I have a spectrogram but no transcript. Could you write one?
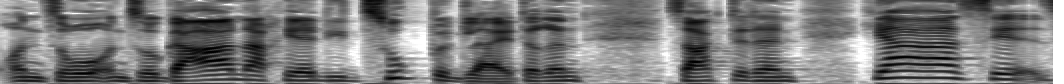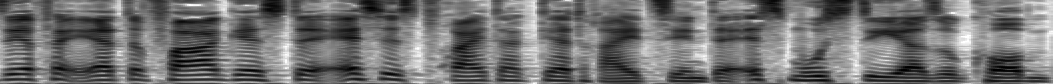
und so. Und sogar nachher die Zugbegleiterin sagte dann, ja, sehr, sehr verehrte Fahrgäste, es ist Freitag der 13. Es musste ja so kommen.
